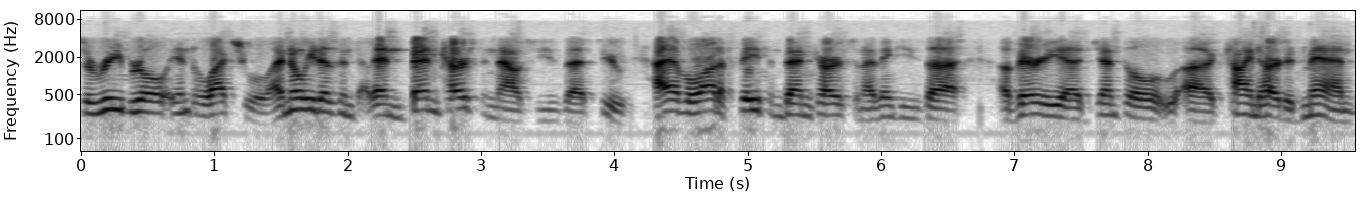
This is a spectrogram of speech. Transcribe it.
cerebral intellectual. I know he doesn't, and Ben Carson now sees that too. I have a lot of faith in Ben Carson. I think he's uh, a very uh, gentle, uh, kind-hearted man.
